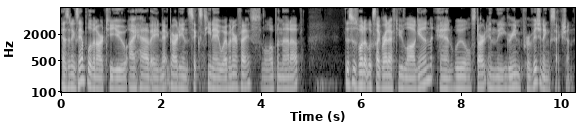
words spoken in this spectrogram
As an example of an RTU, I have a NetGuardian 16A web interface. We'll open that up. This is what it looks like right after you log in, and we'll start in the green provisioning section.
